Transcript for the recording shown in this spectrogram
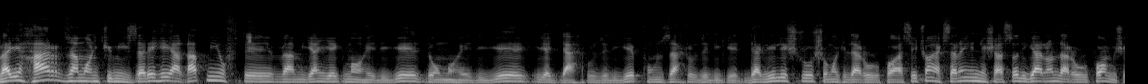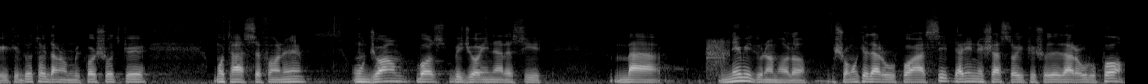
ولی هر زمان که میگذره هی عقب میفته و میگن یک ماه دیگه دو ماه دیگه یک ده روز دیگه 15 روز دیگه. دلیلش رو شما که در اروپا هستید چون اکثرا این نشست ها دیگه الان در اروپا میشه. که دو تا در آمریکا شد که متاسفانه اونجا هم باز به جایی نرسید و نمی‌دونم حالا شما که در اروپا هستید در این نشست هایی که شده در اروپا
